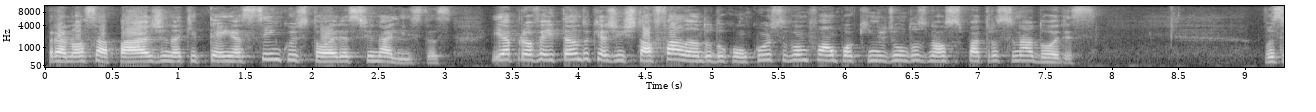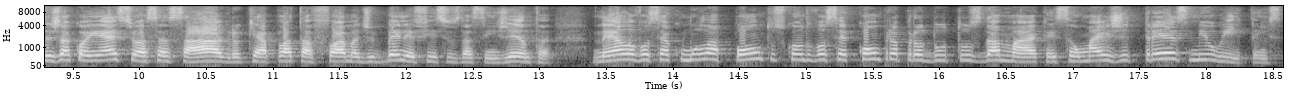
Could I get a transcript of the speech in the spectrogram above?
para a nossa página que tem as cinco histórias finalistas. E aproveitando que a gente está falando do concurso, vamos falar um pouquinho de um dos nossos patrocinadores. Você já conhece o Acessa Agro, que é a plataforma de benefícios da Singenta? Nela você acumula pontos quando você compra produtos da marca e são mais de 3 mil itens.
